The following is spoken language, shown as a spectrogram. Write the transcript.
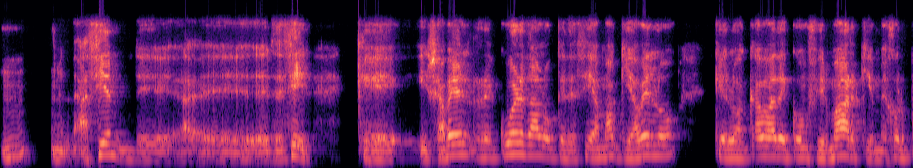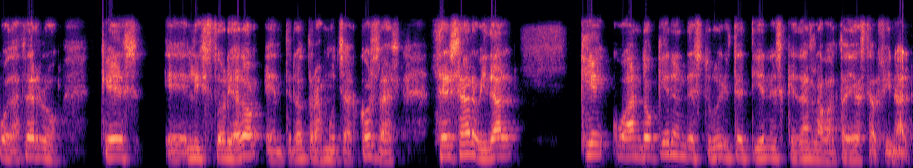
mm, haciendo, es decir, que Isabel recuerda lo que decía Maquiavelo que lo acaba de confirmar quien mejor puede hacerlo, que es el historiador, entre otras muchas cosas, César Vidal, que cuando quieren destruirte tienes que dar la batalla hasta el final.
